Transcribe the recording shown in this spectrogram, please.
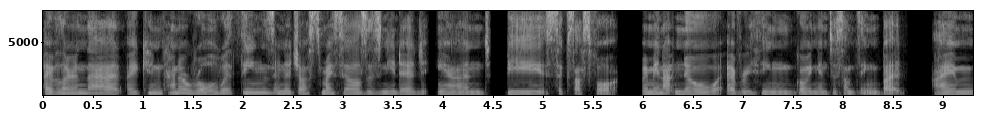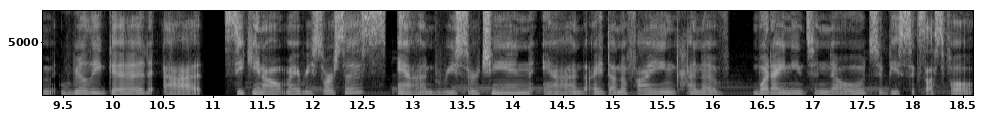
I've learned that I can kind of roll with things and adjust my sails as needed and be successful. I may not know everything going into something, but I'm really good at seeking out my resources and researching and identifying kind of what I need to know to be successful.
